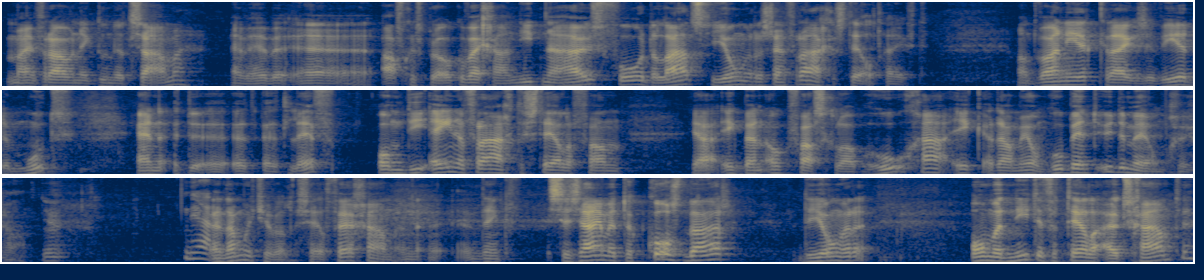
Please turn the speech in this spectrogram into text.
mijn vrouw en ik doen dat samen en we hebben eh, afgesproken, wij gaan niet naar huis voor de laatste jongere zijn vraag gesteld heeft. Want wanneer krijgen ze weer de moed en de, het, het lef om die ene vraag te stellen van, ja, ik ben ook vastgelopen. Hoe ga ik er dan mee om? Hoe bent u ermee omgegaan? ja. En dan moet je wel eens heel ver gaan. En, eh, en denk, ze zijn me te kostbaar, de jongeren, om het niet te vertellen uit schaamte.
